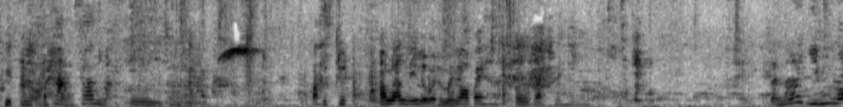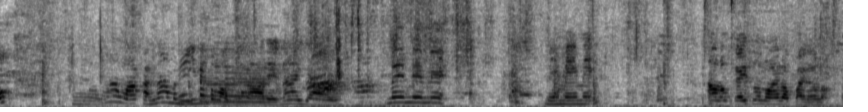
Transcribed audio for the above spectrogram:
ขวิดด้วยหรอหางสั้นอะ อืมใช่จุดๆเอาแล้วอันนี้เหลือไว้ทำไมเนี่ยเราไปหาเออไปไปหาแต่หน้ายิ้มเนาะน่ารักอะหน้ามันยิ้มตลอดเวลาเลยหน้ายาว แม่แม่แม่แม่แม่แม่เอาเราไกลตัวน้อยเราไปแล้วเหรอไป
